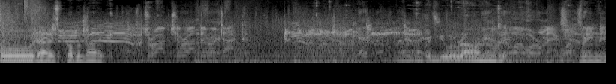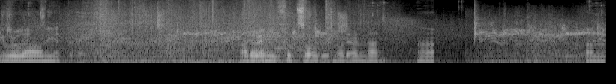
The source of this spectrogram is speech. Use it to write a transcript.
Oh, that is problematic. Structure under attack. I'll bring you around. Bring you around. Are there any foot soldiers? No, there are none. Uh, um.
